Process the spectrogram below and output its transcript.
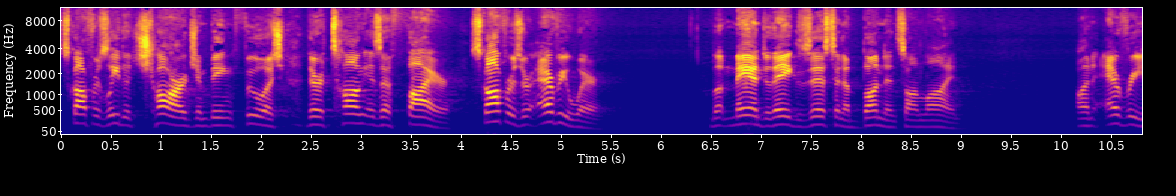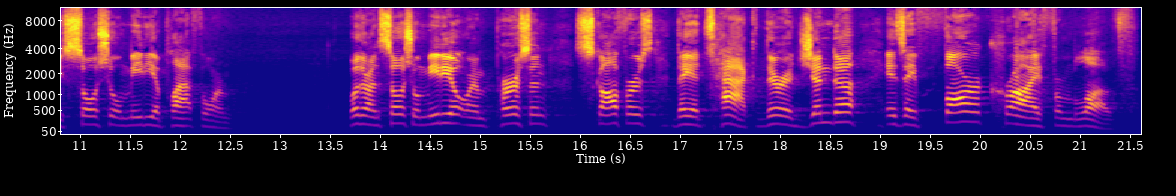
Scoffers lead the charge in being foolish. Their tongue is a fire. Scoffers are everywhere. But man, do they exist in abundance online on every social media platform. Whether on social media or in person, scoffers, they attack. Their agenda is a far cry from love.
